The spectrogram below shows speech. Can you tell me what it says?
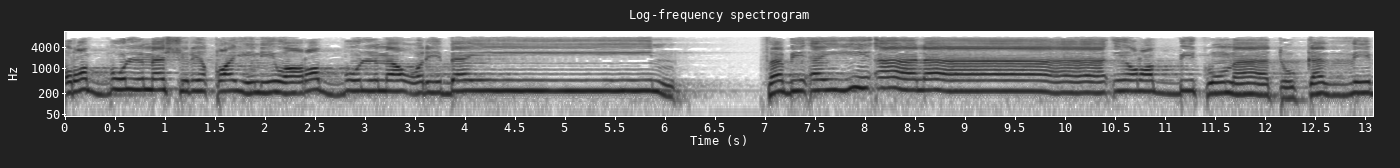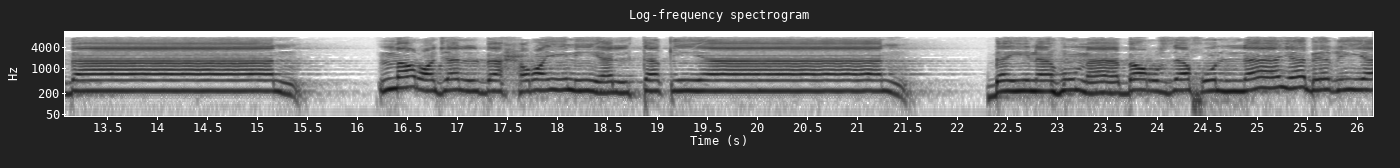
رب المشرقين ورب المغربين. فبأي آلاء ربكما تكذبان؟ مرج البحرين يلتقيان. بينهما برزخ لا يبغيان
